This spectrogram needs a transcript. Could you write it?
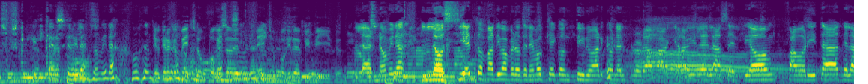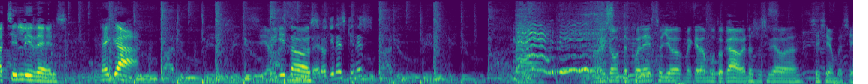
Sus Pero, críticas. pero ¿y las nóminas? Yo creo que me he hecho un poquito de, me he hecho un poquito de pipito. Las nóminas, lo siento Fátima, pero tenemos que continuar con el programa, que ahora viene la sección favorita de las cheerleaders. Venga, Sí, amiguitos. ¿Pero quién es? ¿Quién es? A ver, cómo- después de esto yo me he quedado muy tocado, ¿eh? No sé si a... Sí, sí, hombre, sí.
